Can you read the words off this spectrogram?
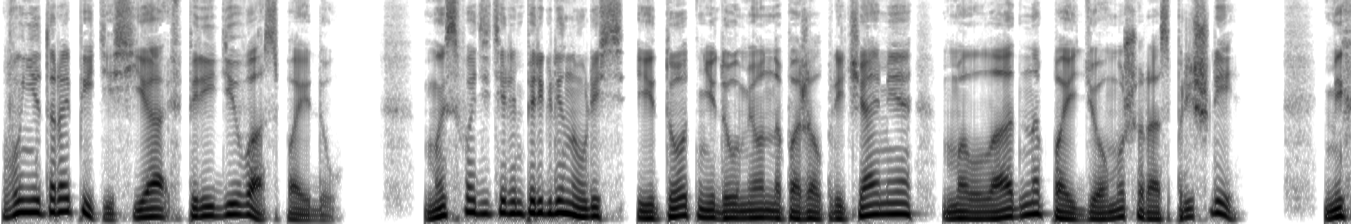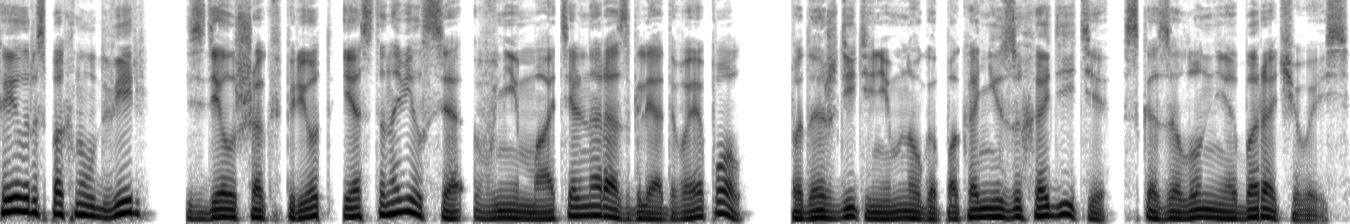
Вы не торопитесь, я впереди вас пойду». Мы с водителем переглянулись, и тот недоуменно пожал плечами, мол, ладно, пойдем уж, раз пришли. Михаил распахнул дверь, сделал шаг вперед и остановился, внимательно разглядывая пол. «Подождите немного, пока не заходите», — сказал он, не оборачиваясь.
